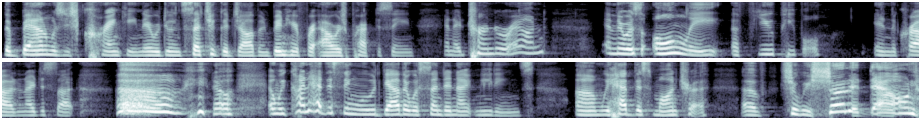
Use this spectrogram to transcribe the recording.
the band was just cranking. They were doing such a good job and been here for hours practicing. And I turned around, and there was only a few people in the crowd. And I just thought, oh, you know. And we kind of had this thing we would gather with Sunday night meetings. Um, we had this mantra of, should we shut it down?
